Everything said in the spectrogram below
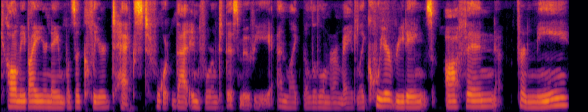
"Call Me by Your Name" was a clear text for that informed this movie, and like The Little Mermaid. Like queer readings often for me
